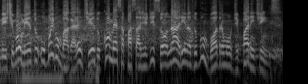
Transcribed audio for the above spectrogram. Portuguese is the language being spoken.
Neste momento, o Boi Bumbá Garantido começa a passagem de som na arena do Bumbódromo de Parintins.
